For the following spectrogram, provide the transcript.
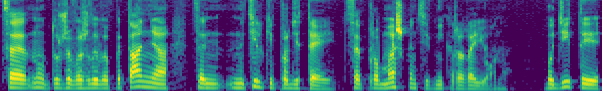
Це ну, дуже важливе питання. Це не тільки про дітей, це про мешканців мікрорайону. Бо діти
